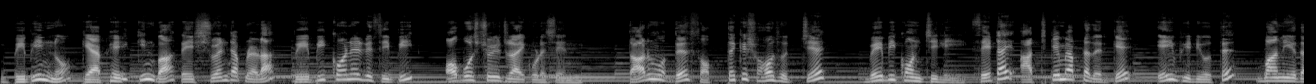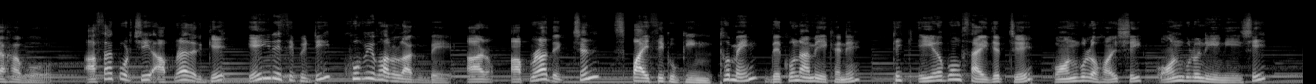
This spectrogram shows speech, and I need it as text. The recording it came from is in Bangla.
বিভিন্ন ক্যাফে কিংবা রেস্টুরেন্টে আপনারা বেবি কর্নের রেসিপি অবশ্যই ট্রাই করেছেন। তার মধ্যে সবথেকে সহজ হচ্ছে বেবি কর্ন চিলি। সেটাই আজকে আমি আপনাদেরকে এই ভিডিওতে বানিয়ে দেখাবো। আশা করছি আপনাদেরকে এই রেসিপিটি খুবই ভালো লাগবে। আর আপনারা দেখছেন স্পাইসি কুকিং। প্রথমেই দেখুন আমি এখানে ঠিক এইরকম সাইজের যে কর্নগুলো হয়, সেই কর্নগুলো নিয়ে নিয়েছি।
